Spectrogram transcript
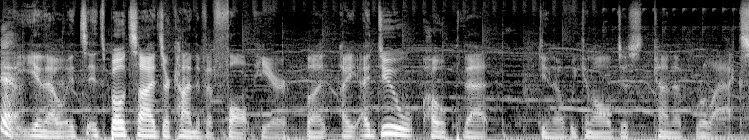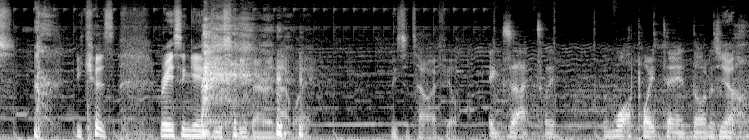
Yeah. you know, it's it's both sides are kind of at fault here. But I, I do hope that you know we can all just kind of relax because racing games used to be better that way. At least that's how I feel. Exactly. And what a point to end on as Yeah. well.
